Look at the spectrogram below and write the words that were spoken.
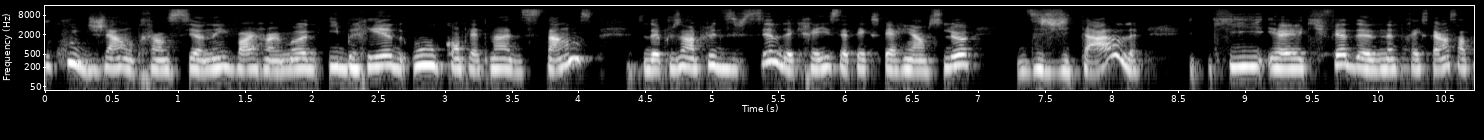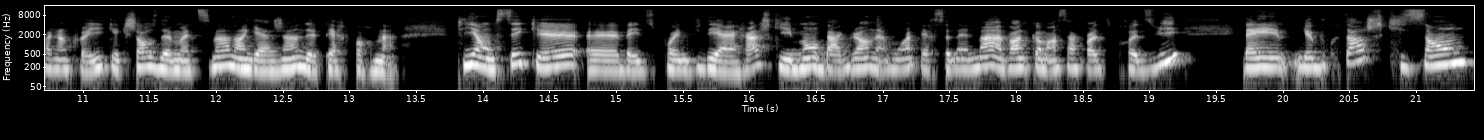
beaucoup de gens ont transitionné vers un mode hybride ou complètement à distance. C'est de plus en plus difficile de créer cette expérience-là digitale qui, euh, qui fait de notre expérience en tant qu'employé quelque chose de motivant, d'engageant, de performant. Puis on sait que euh, ben, du point de vue des RH, qui est mon background à moi personnellement avant de commencer à faire du produit, ben il y a beaucoup de tâches qui sont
